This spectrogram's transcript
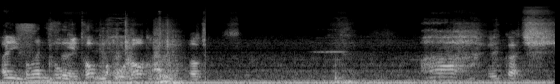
아니 가만히 거기 있어야지. 더 올라와도 돼. 아 여기까지.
